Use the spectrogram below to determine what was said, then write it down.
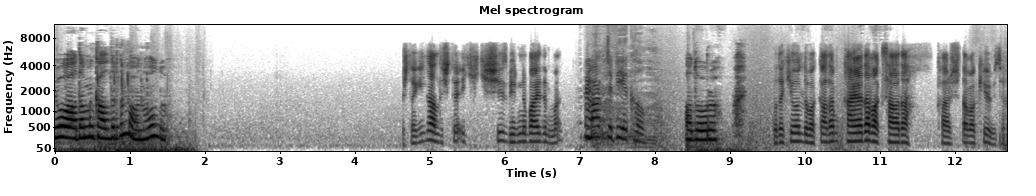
Yo adamı kaldırdın mı? Ne oldu? Baştaki kaldı işte. iki kişiyiz. Birini baydım ben. Marked a doğru. Buradaki öldü bak. Adam kayada bak sağda. Karşıda bakıyor bize.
